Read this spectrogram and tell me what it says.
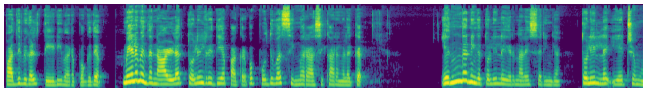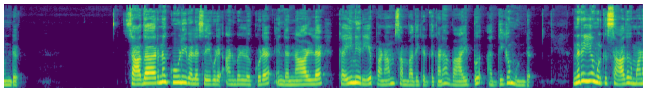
பதவிகள் தேடி வரப்போகுது. மேலும் இந்த நாளில் தொழில் ரீதியாக பார்க்குறப்ப பொதுவாக சிம்ம ராசிக்காரங்களுக்கு எந்த நீங்கள் தொழிலில் இருந்தாலும் சரிங்க. தொழிலில் ஏற்றம் உண்டு. சாதாரண கூலி வேலை செய்யக்கூடிய அன்பர்களுக்கு கூட இந்த நாளில் கை நிறைய பணம் சம்பாதிக்கிறதுக்கான வாய்ப்பு அதிகம் உண்டு. நிறைய உங்களுக்கு சாதகமான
